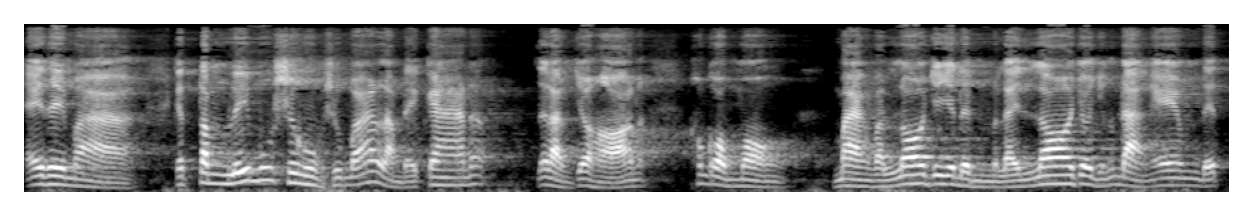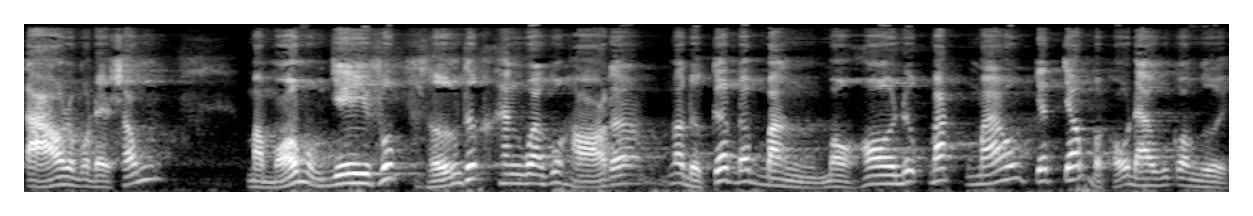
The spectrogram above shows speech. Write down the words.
Ấy thế mà cái tâm lý muốn sương hùng sương bá làm đại ca đó, để làm cho họ không còn mòn màng và lo cho gia đình, mà lại lo cho những đàn em để tạo ra một đời sống mà mỗi một giây phút thưởng thức hăng quan của họ đó, nó được kết đó bằng mồ hôi, nước mắt, máu, chết chóc và khổ đau của con người.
